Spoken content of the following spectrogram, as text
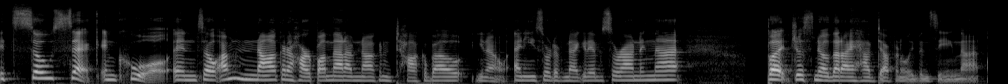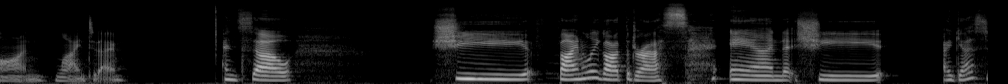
it's so sick and cool. And so I'm not going to harp on that. I'm not going to talk about, you know, any sort of negative surrounding that. But just know that I have definitely been seeing that online today. And so she finally got the dress and she, I guess,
